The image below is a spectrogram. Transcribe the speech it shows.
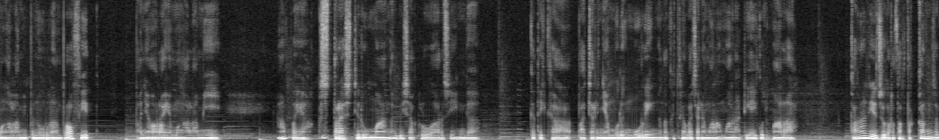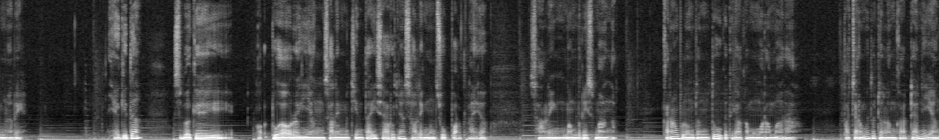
mengalami penurunan profit banyak orang yang mengalami apa ya stres di rumah nggak bisa keluar sehingga ketika pacarnya muring-muring atau ketika pacarnya marah-marah dia ikut marah. Karena dia juga tertekan sebenarnya. Ya kita sebagai dua orang yang saling mencintai seharusnya saling mensupport lah ya. Saling memberi semangat. Karena belum tentu ketika kamu marah-marah pacarmu itu dalam keadaan yang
